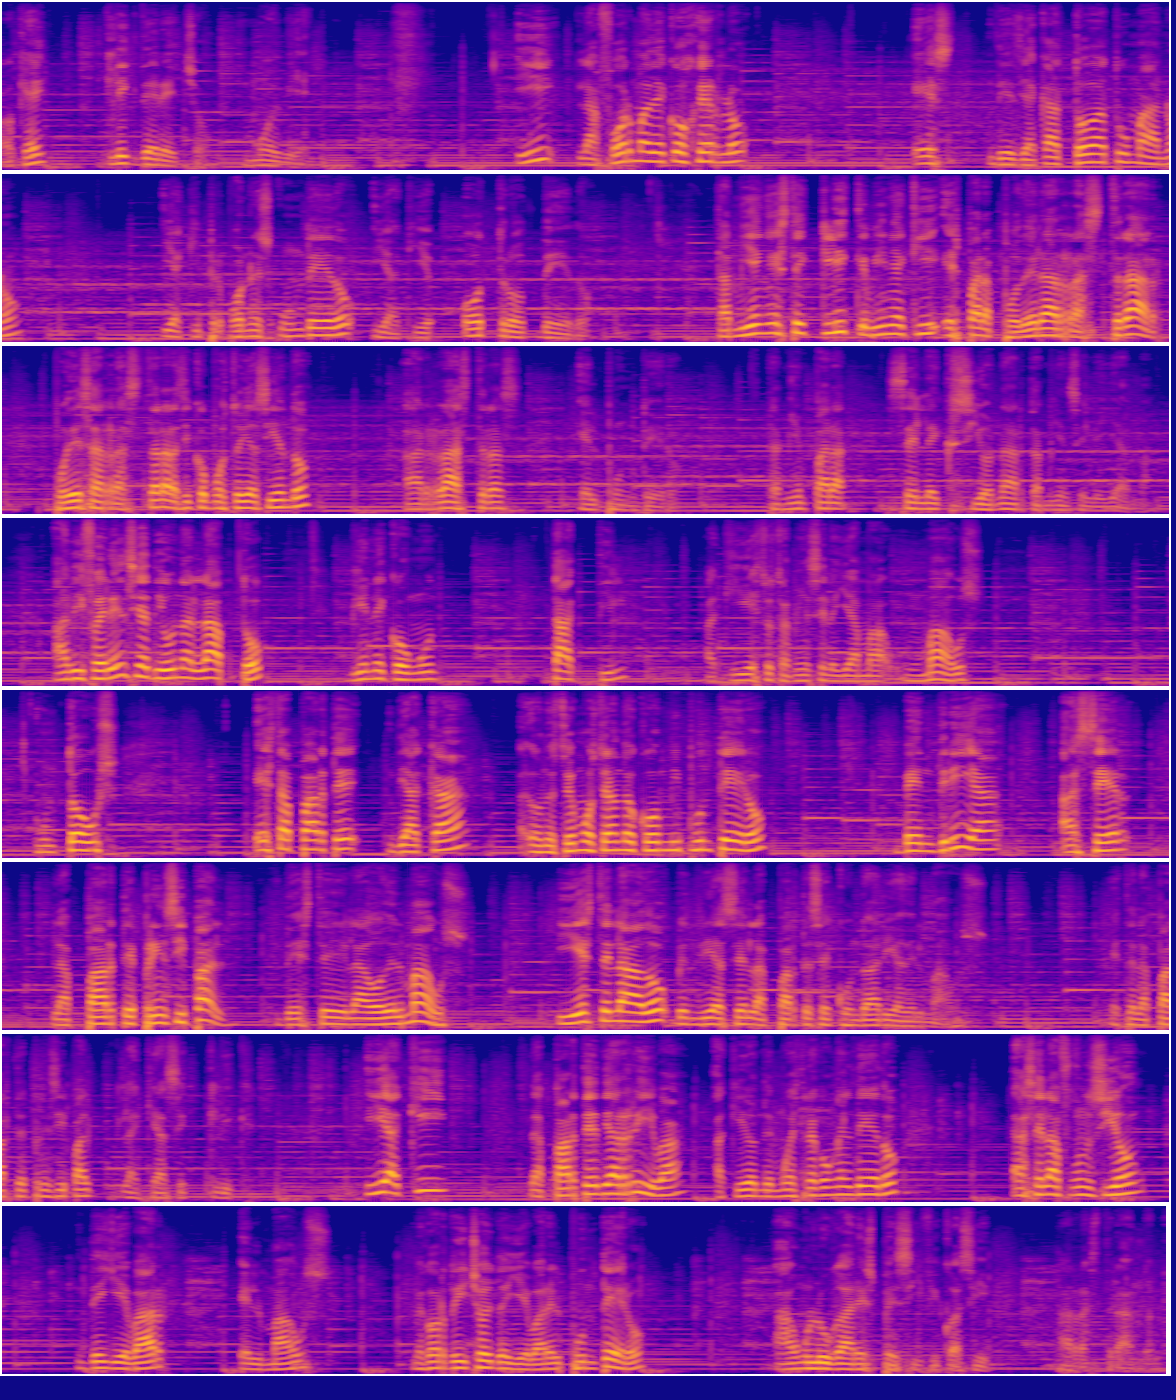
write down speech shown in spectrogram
¿Ok? Clic derecho. Muy bien. Y la forma de cogerlo es desde acá toda tu mano. Y aquí pones un dedo y aquí otro dedo. También este clic que viene aquí es para poder arrastrar. Puedes arrastrar así como estoy haciendo. Arrastras el puntero también para seleccionar también se le llama. A diferencia de una laptop, viene con un táctil. Aquí esto también se le llama un mouse. Un touch. Esta parte de acá, donde estoy mostrando con mi puntero, vendría a ser la parte principal de este lado del mouse. Y este lado vendría a ser la parte secundaria del mouse. Esta es la parte principal, la que hace clic. Y aquí, la parte de arriba, aquí donde muestra con el dedo, hace la función de llevar el mouse, mejor dicho, de llevar el puntero a un lugar específico, así, arrastrándolo.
